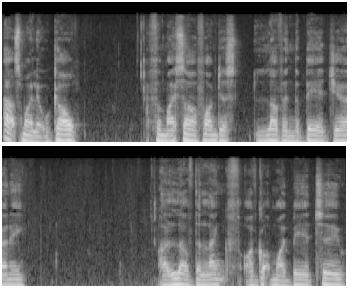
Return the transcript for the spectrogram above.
that's my little goal for myself. I'm just loving the beard journey. I love the length I've got my beard too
